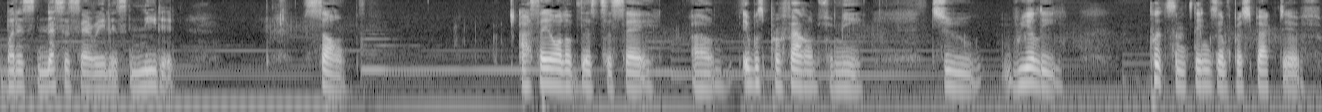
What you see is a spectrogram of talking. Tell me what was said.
but it's necessary and it's needed. So, I say all of this to say um, it was profound for me to really put some things in perspective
